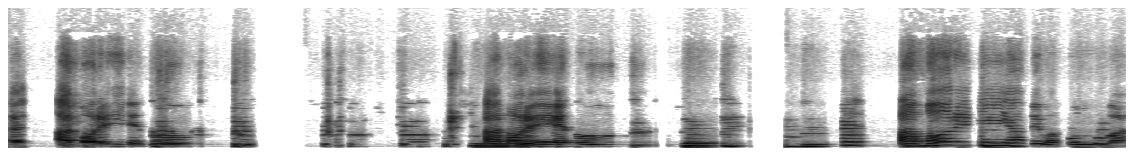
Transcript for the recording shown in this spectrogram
É, a Moreno, a Moreno, a Moreninha, meu amor, a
